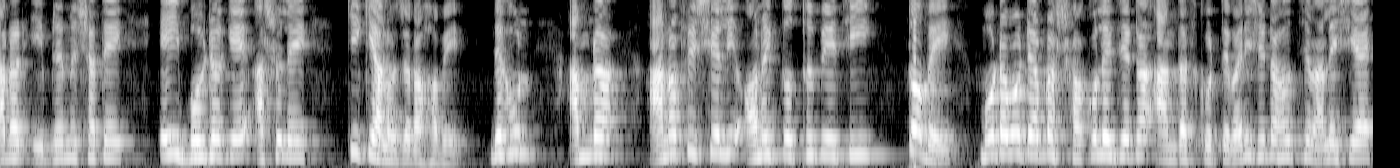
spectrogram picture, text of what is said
আনোয়ার ইব্রাহিমের সাথে এই বৈঠকে আসলে কি কি আলোচনা হবে। দেখুন আমরা আনঅফিসিয়ালি অনেক তথ্য পেয়েছি, তবে মোটামুটি আমরা সকলে যেটা আন্দাজ করতে পারি সেটা হচ্ছে মালয়েশিয়ায়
